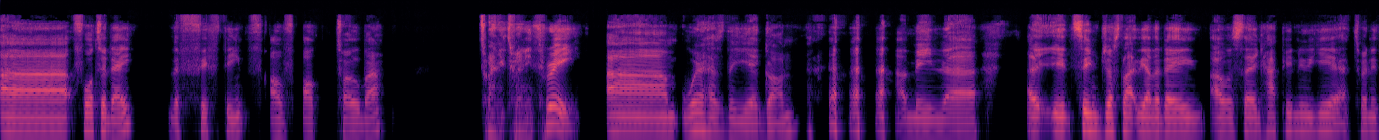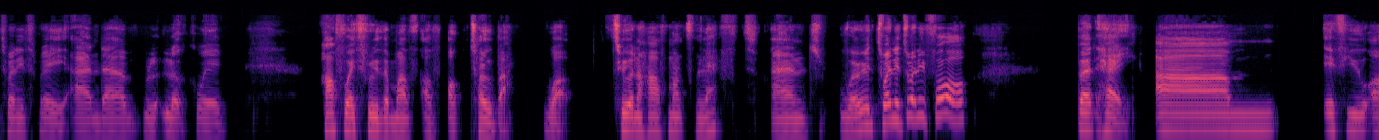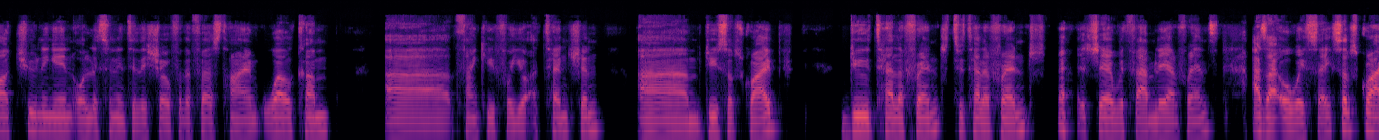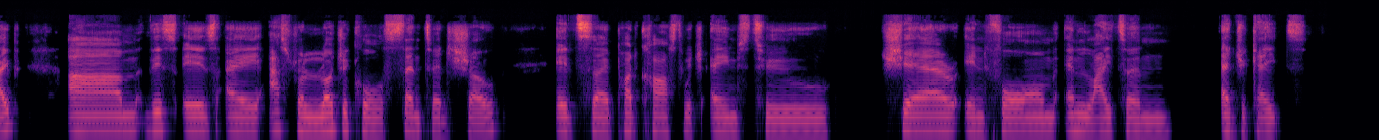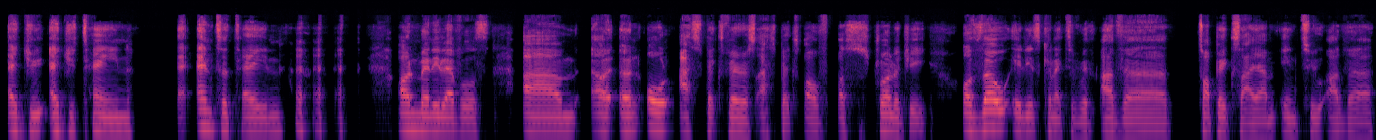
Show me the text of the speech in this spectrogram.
uh, for today, the 15th of October, 2023. Um, where has the year gone? I mean, uh, it seemed just like the other day I was saying Happy New Year 2023. And um, look, we're halfway through the month of October. What, two and a half months left? And we're in 2024. But hey, um, if you are tuning in or listening to this show for the first time, welcome. Uh, thank you for your attention. Um, do subscribe. Do tell a friend to tell a friend. Share with family and friends. As I always say, subscribe. Um, this is a astrological centered show. It's a podcast which aims to share, inform, enlighten, educate, edu edutain entertain on many levels um uh, on all aspects various aspects of astrology. Although it is connected with other topics i am into other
